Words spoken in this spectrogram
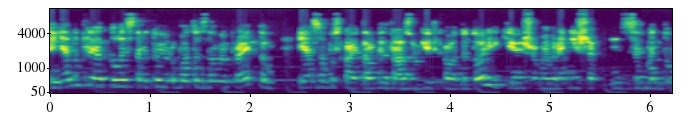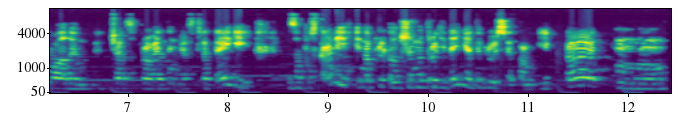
Я, наприклад, коли стартую роботу з новим проектом, я запускаю там відразу кілька аудиторій, які що ми раніше сегментували під час проведення стратегії, запускаю їх, і, наприклад, вже на другий день я дивлюся, там яка м,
